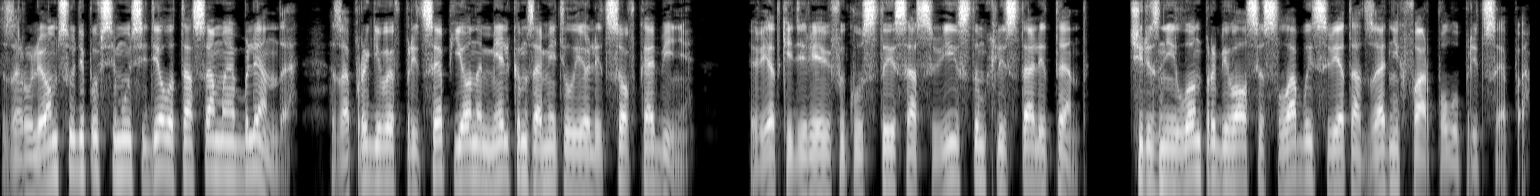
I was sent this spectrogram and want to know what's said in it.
За рулем, судя по всему, сидела та самая Бленда. Запрыгивая в прицеп, Йона мельком заметил ее лицо в кабине. Ветки деревьев и кусты со свистом хлестали тент. Через нейлон пробивался слабый свет от задних фар полуприцепа.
